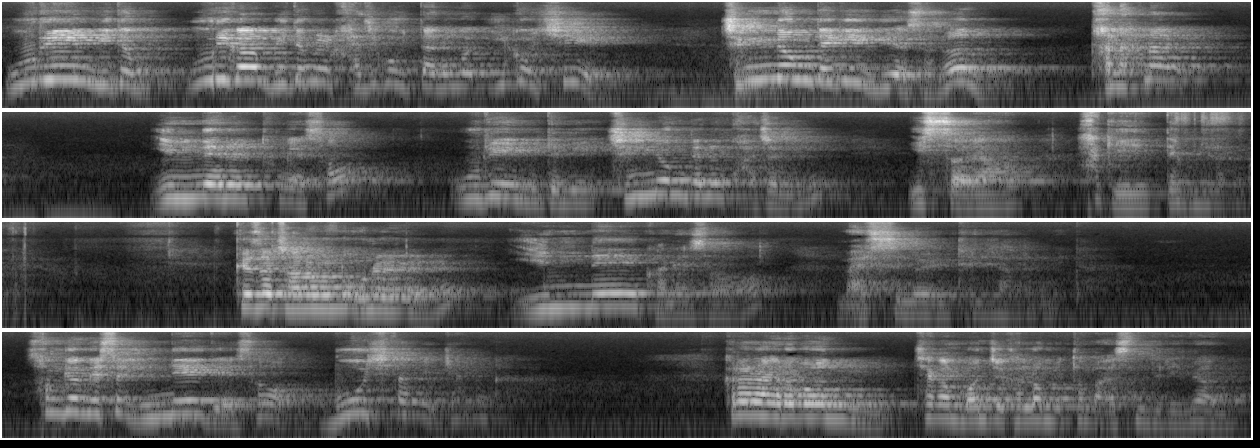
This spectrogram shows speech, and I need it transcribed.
우리의 믿음, 우리가 믿음을 가지고 있다는 것, 이것이 증명되기 위해서는 단 하나예요. 인내를 통해서 우리의 믿음이 증명되는 과정이 있어야 하기 때문이라는 거예요. 그래서 저는 오늘 인내에 관해서 말씀을 드리려고 합니다. 성경에서 인내에 대해서 무엇이라고 얘기하는가? 그러나 여러분, 제가 먼저 결론부터 말씀드리면,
